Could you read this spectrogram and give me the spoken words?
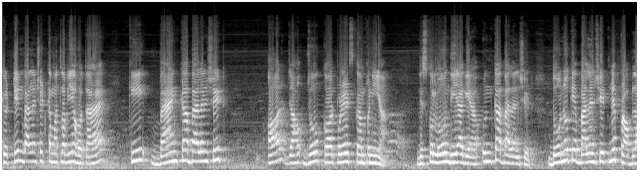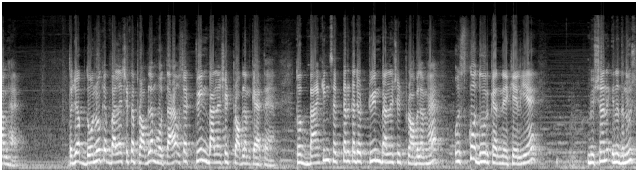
कि टिन बैलेंस शीट का मतलब ये होता है कि बैंक का बैलेंस शीट और जो कॉरपोरेट्स कंपनियाँ जिसको लोन दिया गया, उनका बैलेंस शीट दोनों के बैलेंस शीट में प्रॉब्लम है। तो जब दोनों के बैलेंस शीट में प्रॉब्लम होता है, उसे ट्विन बैलेंस शीट प्रॉब्लम कहते हैं। तो बैंकिंग सेक्टर का जो ट्विन बैलेंस शीट प्रॉब्लम है, उसको दूर करने के लिए मिशन इंद्रधनुष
